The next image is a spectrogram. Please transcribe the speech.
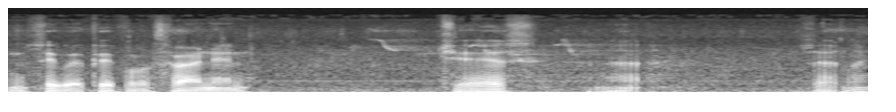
You can see where people have thrown in chairs and that, certainly.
